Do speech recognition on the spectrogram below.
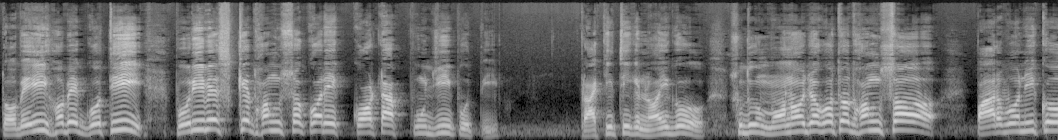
তবেই হবে গতি। পরিবেশকে ধ্বংস করে কটা পুঁজিপতি। প্রাকৃতিক নয় গো, শুধু মনোজগত ধ্বংস। পার্বণিকো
